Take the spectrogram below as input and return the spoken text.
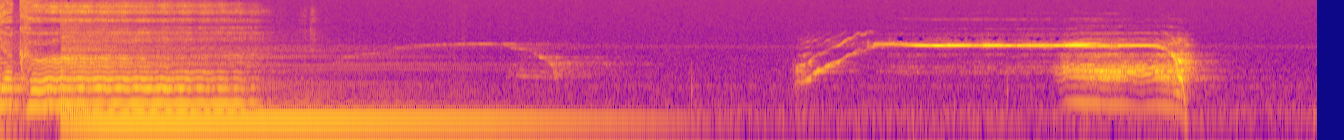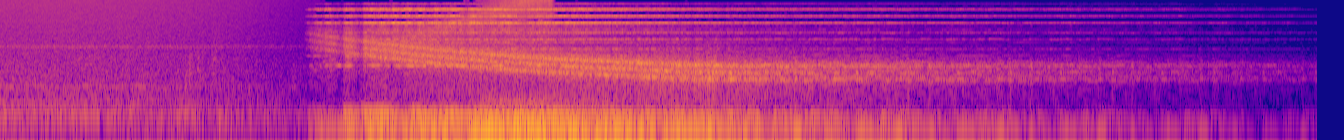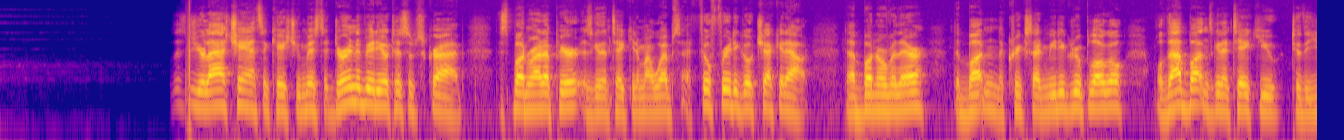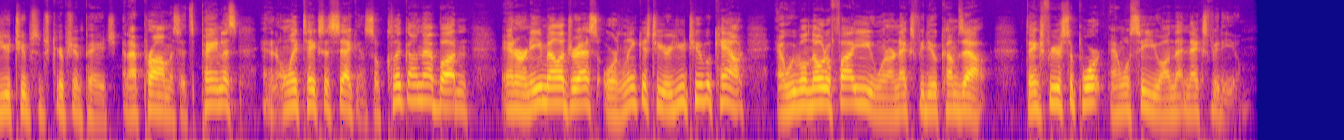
You This is your last chance in case you missed it during the video to subscribe. This button right up here is going to take you to my website. Feel free to go check it out. That button over there, the button, the Creekside Media Group logo, well that button's going to take you to the YouTube subscription page. And I promise it's painless and it only takes a second. So click on that button, enter an email address or link us to your YouTube account and we will notify you when our next video comes out. Thanks for your support and we'll see you on that next video.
